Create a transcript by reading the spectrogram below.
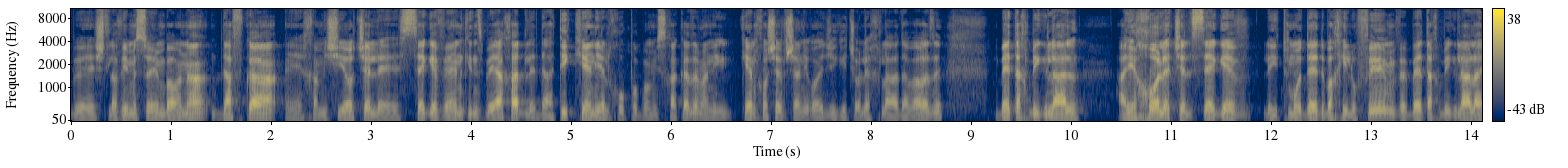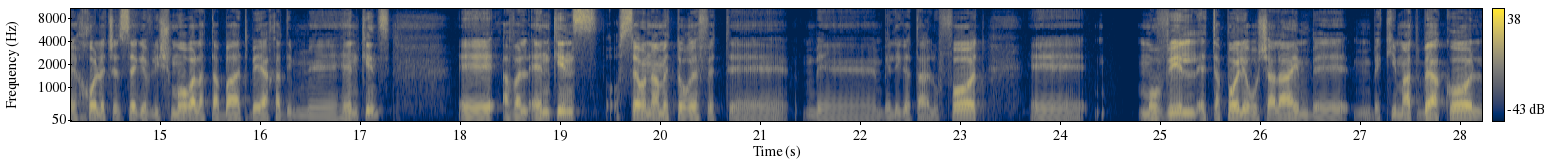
בשלבים מסוימים בעונה, דווקא אה, חמישיות של אה, שגב והנקינס ביחד, לדעתי כן ילכו פה במשחק הזה, ואני כן חושב שאני רואה ג'יקיץ' הולך לדבר הזה, בטח בגלל היכולת של שגב להתמודד בחילופים, ובטח בגלל היכולת של שגב לשמור על הטבעת ביחד עם אה, הנקינס. אבל הנקינס עושה עונה מטורפת בליגת האלופות, מוביל את הפועל ירושלים בכמעט בהכל,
